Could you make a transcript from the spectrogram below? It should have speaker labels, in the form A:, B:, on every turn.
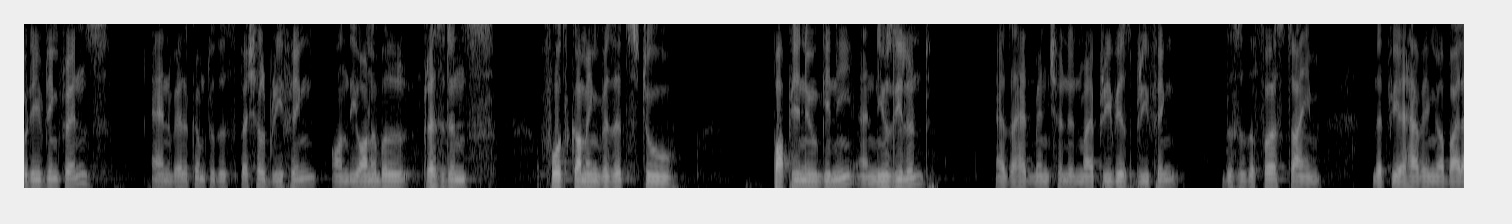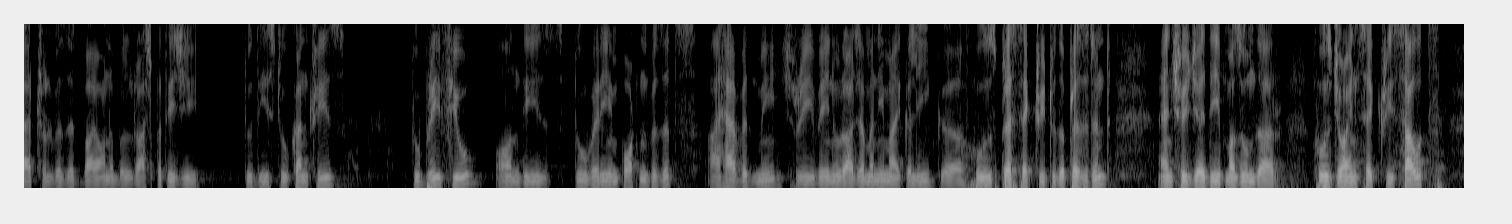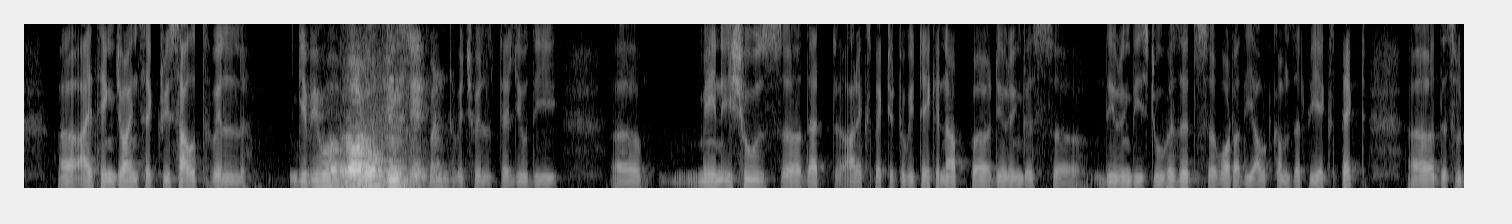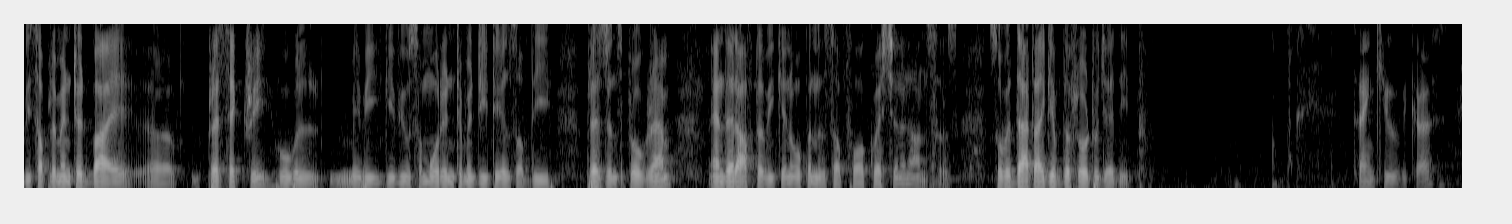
A: Good evening, friends, and welcome to this special briefing on the Honorable President's forthcoming visits to Papua New Guinea and New Zealand. As I had mentioned in my previous briefing, this is the first time that we are having a bilateral visit by Honorable Rashtrapati Ji to these two countries. To brief you on these two very important visits, I have with me Shri Venu Rajamani, my colleague, uh, who's press secretary to the President, and Shri Jaideep Mazumdar, who's Joint Secretary South. Uh, I think Joint Secretary South will give you a broad opening statement which will tell you the uh, main issues uh, that are expected to be taken up uh, during, this, uh, during these two visits, uh, what are the outcomes that we expect. this will be supplemented by Press Secretary who will maybe give you some more intimate details of the President's program and thereafter we can open this up for question and answers. So with that I give the floor to Jaideep.
B: Thank you, Vikas.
